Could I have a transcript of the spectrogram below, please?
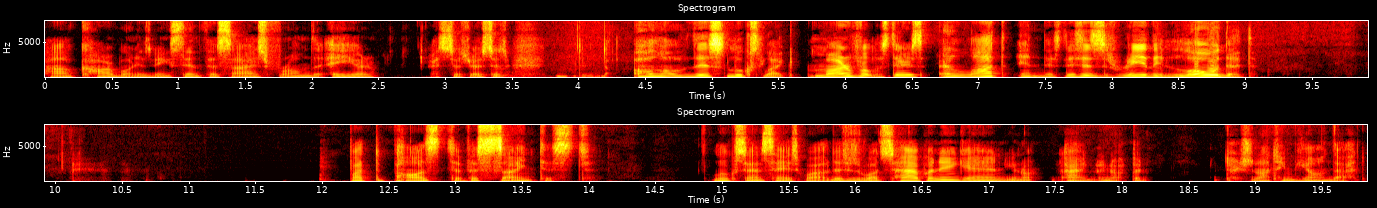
how carbon is being synthesized from the air etc etc all of this looks like marvelous. There's a lot in this. This is really loaded. But the positivist scientist looks and says, "Well, this is what's happening, and you know, I, you know, but there's nothing beyond that.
